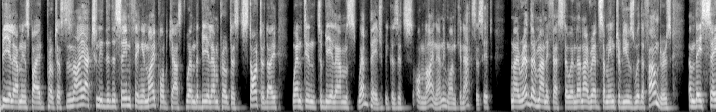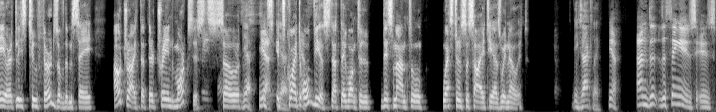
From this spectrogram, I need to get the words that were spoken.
BLM inspired protesters. And I actually did the same thing in my podcast when the BLM protest started. I went into BLM's webpage because it's online, anyone can access it. And I read their manifesto and then I read some interviews with the founders. And they say, or at least two thirds of them say, outright that they're trained Marxists. So Yeah. it's, it's Yeah. quite Yeah. obvious that they want to dismantle Western society as we know it. Exactly. Yeah. And the, the thing is, is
